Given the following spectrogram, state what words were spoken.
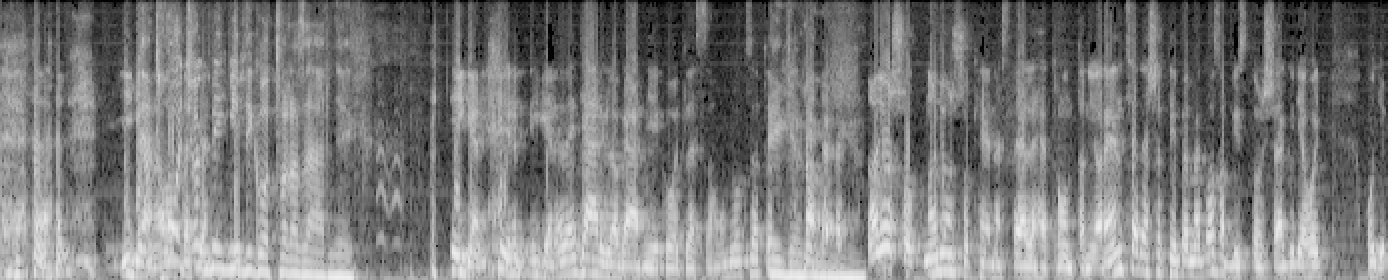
igen. Hát hogy, hogy még mindig ott van az árnyék? Igen, igen, gyárilag árnyékolt lesz a homlokzatot. Igen, Na, igen, igen. Nagyon, sok, nagyon sok helyen ezt el lehet rontani. A rendszer esetében meg az a biztonság, ugye, hogy, hogy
